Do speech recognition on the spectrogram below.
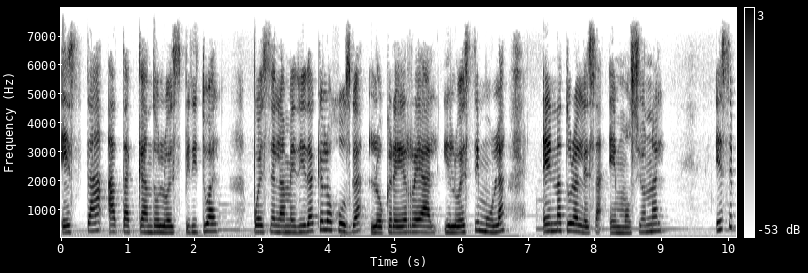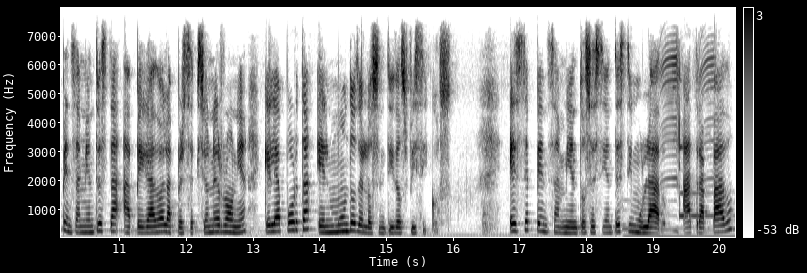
está atacando lo espiritual, pues en la medida que lo juzga, lo cree real y lo estimula en naturaleza emocional. Ese pensamiento está apegado a la percepción errónea que le aporta el mundo de los sentidos físicos. Ese pensamiento se siente estimulado, atrapado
